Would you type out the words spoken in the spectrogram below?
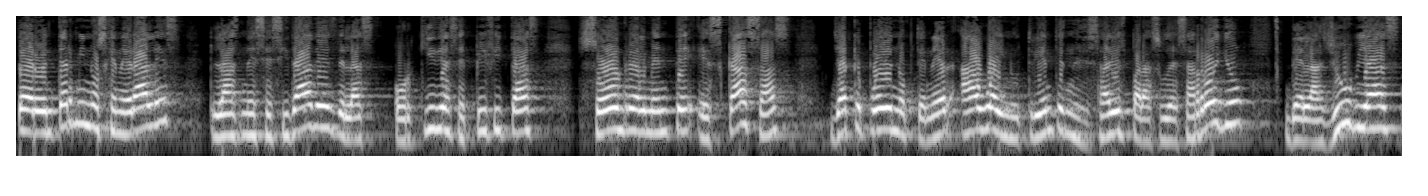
Pero en términos generales, las necesidades de las orquídeas epífitas son realmente escasas, ya que pueden obtener agua y nutrientes necesarios para su desarrollo de las lluvias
